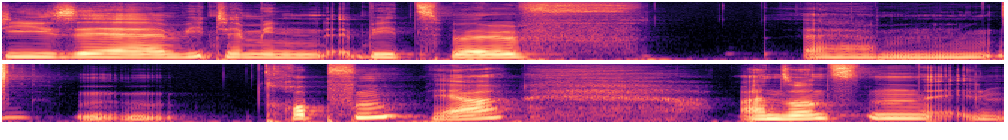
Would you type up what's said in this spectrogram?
diese Vitamin B12 ähm, Tropfen, ja. Ansonsten äh,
